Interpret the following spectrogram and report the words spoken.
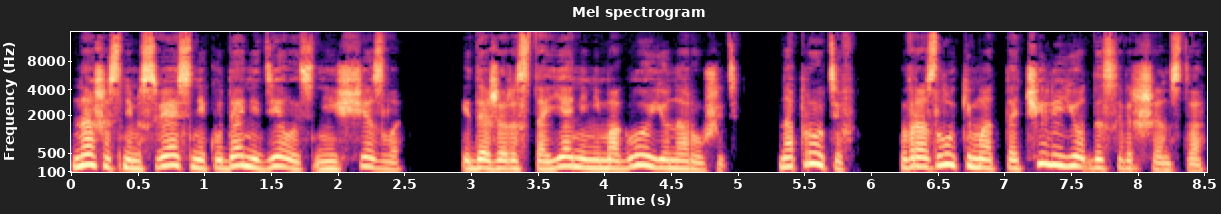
Наша с ним связь никуда не делась, не исчезла, и даже расстояние не могло ее нарушить. Напротив, в разлуке мы отточили ее до совершенства.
